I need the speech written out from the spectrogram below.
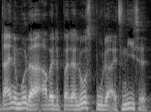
Deine Mutter arbeitet bei der Losbude als Niete.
